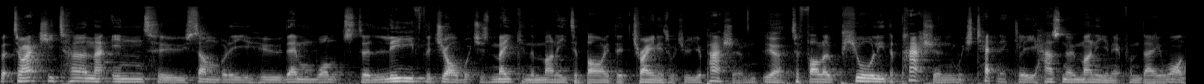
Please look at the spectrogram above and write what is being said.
but to actually turn that into somebody who then wants to leave the job, which is making the money to buy the trainers, which are your passion, Yeah. to follow purely the passion, which technically has no money in it from day one.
